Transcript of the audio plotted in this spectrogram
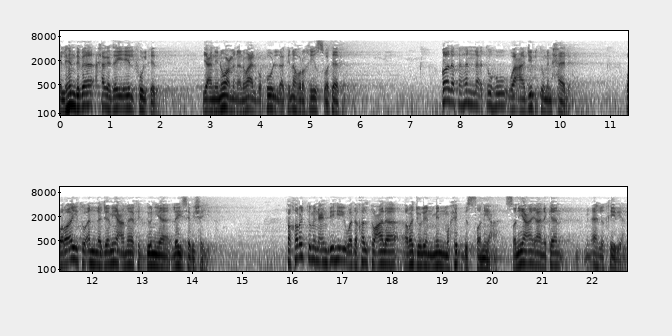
الهندباء حاجة زي إيه؟ الفول كده. يعني نوع من أنواع البقول لكنه رخيص وتافه. قال فهنأته وعجبت من حاله. ورأيت أن جميع ما في الدنيا ليس بشيء. فخرجت من عنده ودخلت على رجل من محب الصنيعة. الصنيعة يعني كان من أهل الخير يعني.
